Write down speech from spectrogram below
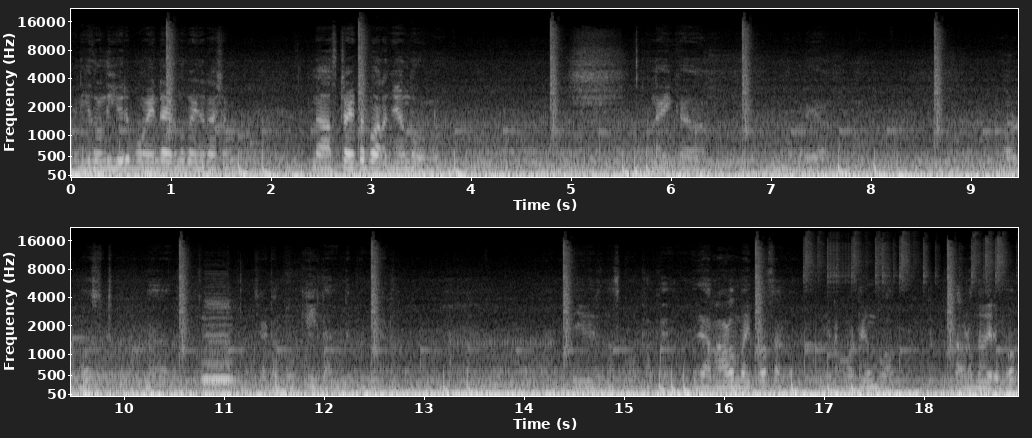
എനിക്ക് തോന്നുന്നു ഈ ഒരു പോയിന്റ് ആയിരുന്നു കഴിഞ്ഞ പ്രാവശ്യം ലാസ്റ്റായിട്ട് പറഞ്ഞതെന്ന് തോന്നുന്നു. ലൈക്ക് എന്താ പറയുക ഓൾമോസ്റ്റ് ചേട്ടൻ നോക്കിയില്ല. ഈ വരുന്ന സ്കൂട്ടറൊക്കെ ഇത് എറണാകുളം ബൈപ്പാസാണ് ഇങ്ങനെ കോട്ടയം പോവാം. അവിടെ നിന്ന് വരുമ്പോൾ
